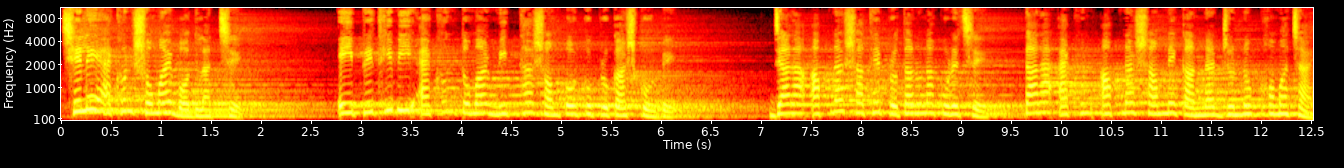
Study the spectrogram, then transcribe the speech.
ছেলে এখন সময় বদলাচ্ছে। এই পৃথিবী এখন তোমার মিথ্যা সম্পর্ক প্রকাশ করবে। যারা আপনার সাথে প্রতারণা করেছে, তারা এখন আপনার সামনে কান্নার জন্য ক্ষমা চায়।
